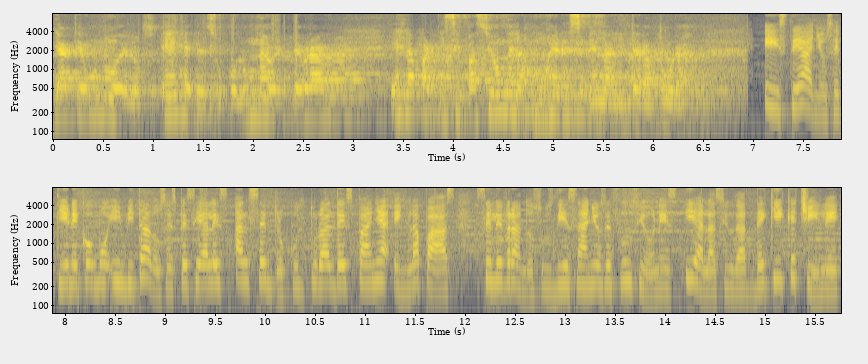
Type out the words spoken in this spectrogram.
ya que uno de los ejes de su columna vertebral es la participación de las mujeres en la literatura. Este año se tiene como invitados especiales al Centro Cultural de España en La Paz, celebrando sus 10 años de funciones, y a la ciudad de Quique, Chile.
